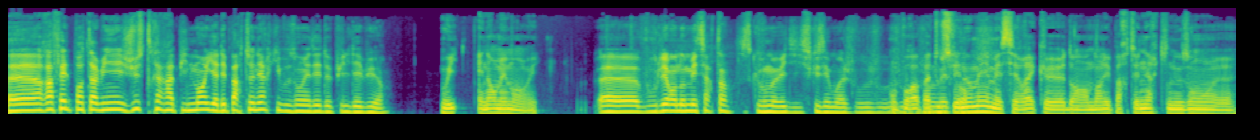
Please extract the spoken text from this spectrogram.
Euh, Raphaël, pour terminer, juste très rapidement, il y a des partenaires qui vous ont aidé depuis le début. Hein. Oui, énormément, oui. Euh, vous voulez en nommer certains C'est ce que vous m'avez dit. Excusez-moi, je vous. On ne pourra pas tous les nommer, mais c'est vrai que dans, dans, les partenaires qui nous ont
